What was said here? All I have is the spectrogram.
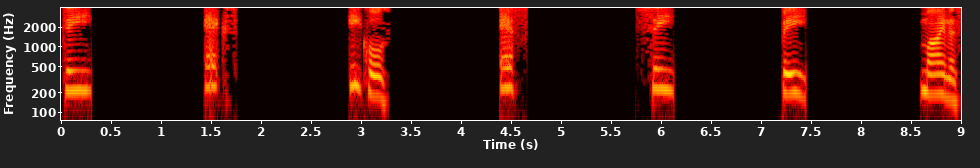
d x equals f c b minus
